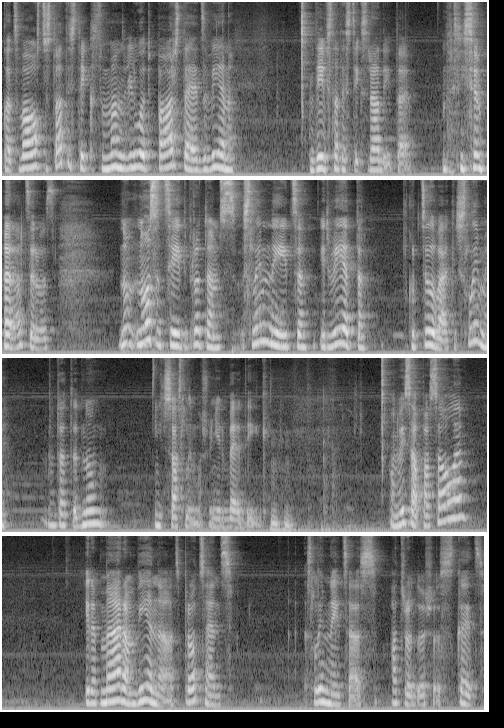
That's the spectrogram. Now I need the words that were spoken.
kāds valstu statistikas, un man ļoti pārsteidza viena, divi statistikas rādītāji. Es viņus vienmēr atceros. Nu, nosacīti, protams, slimnīca ir vieta, kur cilvēki ir slimi, nu, tad, tad nu, viņi ir saslimuši, viņi ir bēdīgi. Mm -hmm. Un visā pasaulē ir apmēram vienāds procents slimnīcās atrodošos skaits.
